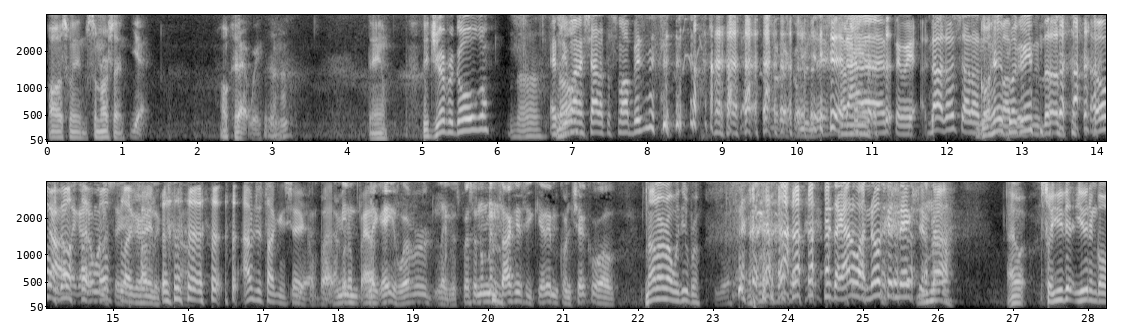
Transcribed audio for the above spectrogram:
Oh, it's in the north side. Yeah, Okay. that way. Uh-huh. Damn. Did you ever go, Hugo? no. And do you No. want to shout out the small business? Lo recomendé. nah, este güey. no, don't shout out Go no ahead, small plug her in. business. No, no, no, like I don't want to say plug it her in. public. no. I'm just talking shit. Yeah, compadre. but I mean, Puro pedo. like, hey, whoever, like, después en un mensaje, si quieren con Checo, I'll, No, no, no, with you, bro. He's like, I don't want no connection, bro. Nah. I- so you did, you didn't go,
